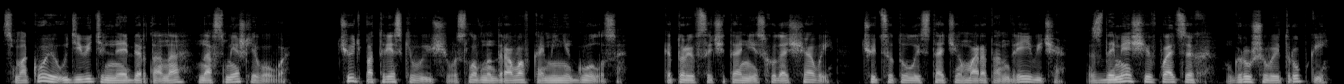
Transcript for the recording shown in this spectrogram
смакуя удивительные обертона насмешливого, чуть потрескивающего, словно дрова в камине, голоса, который в сочетании с худощавой, чуть сутулой статью Марата Андреевича, с дымящей в пальцах грушевой трубкой,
